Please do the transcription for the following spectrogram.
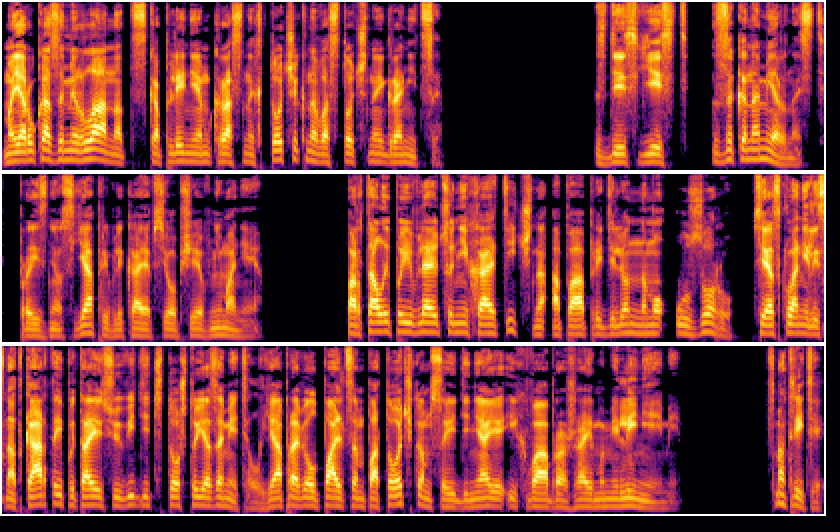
Моя рука замерла над скоплением красных точек на восточной границе. «Здесь есть закономерность», — произнес я, привлекая всеобщее внимание. Порталы появляются не хаотично, а по определенному узору. Все склонились над картой, пытаясь увидеть то, что я заметил. Я провел пальцем по точкам, соединяя их воображаемыми линиями. Смотрите,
